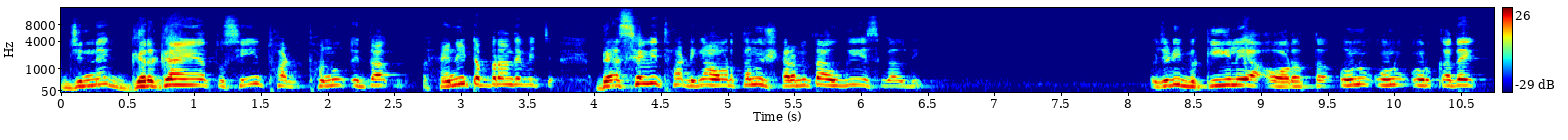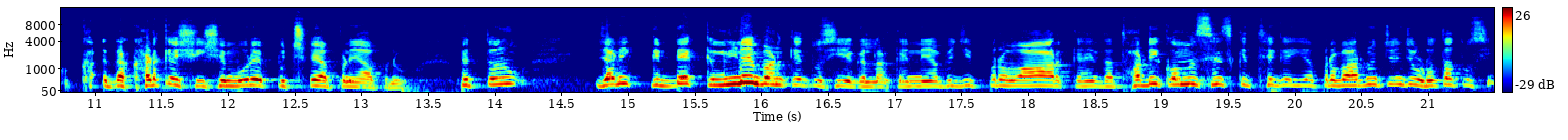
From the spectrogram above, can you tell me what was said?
ਜਿੰਨੇ ਗਿਰ ਗਏ ਆ ਤੁਸੀਂ, ਤੁਹਾ- ਤੁਹਾਨੂੰ ਇਦਾਂ ਹੈ ਨਹੀਂ ਟੱਬਰਾਂ ਦੇ ਵਿੱਚ, ਵੈਸੇ ਵੀ ਤੁਹਾਡੀਆਂ ਔਰਤਾਂ ਨੂੰ ਸ਼ਰਮ ਤਾਂ ਆਊਗੀ ਇਸ ਗੱਲ ਦੀ। ਜਿਹੜੀ ਵਕੀਲ ਆ ਔਰਤ, ਉਹਨੂੰ ਉਹਨੂੰ ਉਹ ਕਦੇ ਇਦਾਂ ਖੜ ਕੇ ਸ਼ੀਸ਼ੇ ਮੂਹਰੇ ਪੁੱਛੇ ਆਪਣੇ ਆਪ ਨੂੰ, ਵੀ ਤੈਨੂੰ ਜਾਨੀ ਕਿੱਡੇ ਕਮੀਨੇ ਬਣ ਕੇ ਤੁਸੀਂ ਇਹ ਗੱਲਾਂ ਕਹਿੰਦੇ ਆ ਵੀ ਜੀ ਪਰਿਵਾਰ ਕਹਿੰਦਾ ਤੁਹਾਡੀ ਕਾਮਨ ਸੈਂਸ ਕਿੱਥੇ ਗਈ ਆ? ਪਰਿਵਾਰ ਨੂੰ ਝੰਝੋੜੋ ਤਾਂ ਤੁਸੀਂ।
